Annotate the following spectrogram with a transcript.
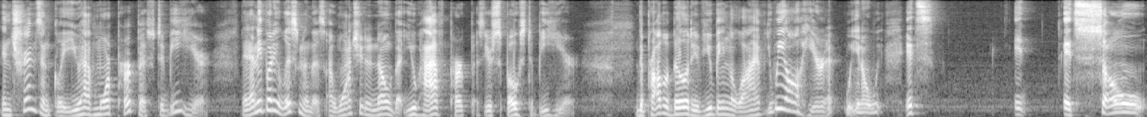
intrinsically you have more purpose to be here. And anybody listening to this, I want you to know that you have purpose. You're supposed to be here. The probability of you being alive, we all hear it. We, you know, it's it it's so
